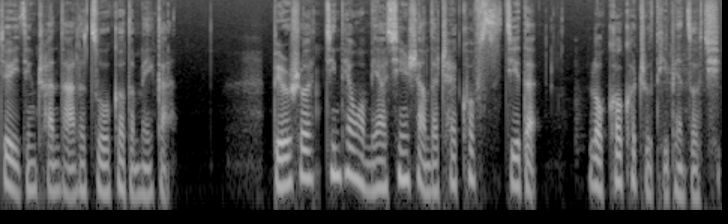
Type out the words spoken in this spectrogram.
就已经传达了足够的美感。比如说，今天我们要欣赏的柴可夫斯基的《洛可可主题变奏曲》。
